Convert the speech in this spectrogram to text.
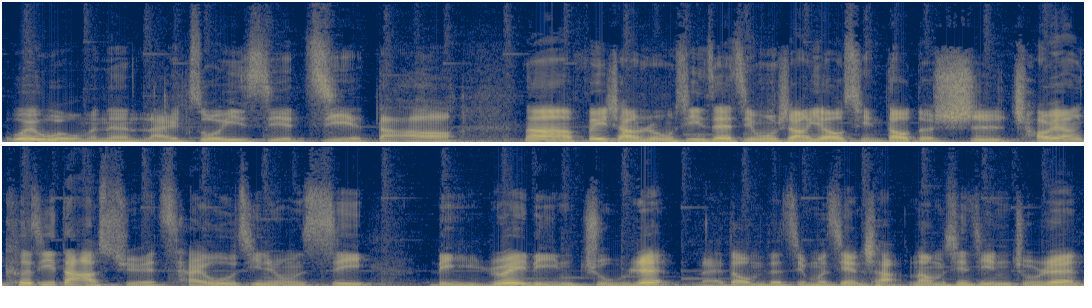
为我们呢来做一些解答啊。那非常荣幸在节目上邀请到的是朝阳科技大学财务金融系李瑞林主任来到我们的节目现场。那我们先请主任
